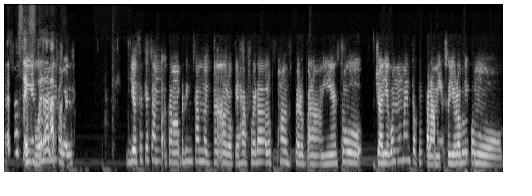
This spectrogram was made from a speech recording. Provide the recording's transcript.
eso se fue de la Yo sé que estamos, brincando ya a lo que es afuera de los pants, pero para mí eso ya llegó un momento que para mí eso yo lo vi como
